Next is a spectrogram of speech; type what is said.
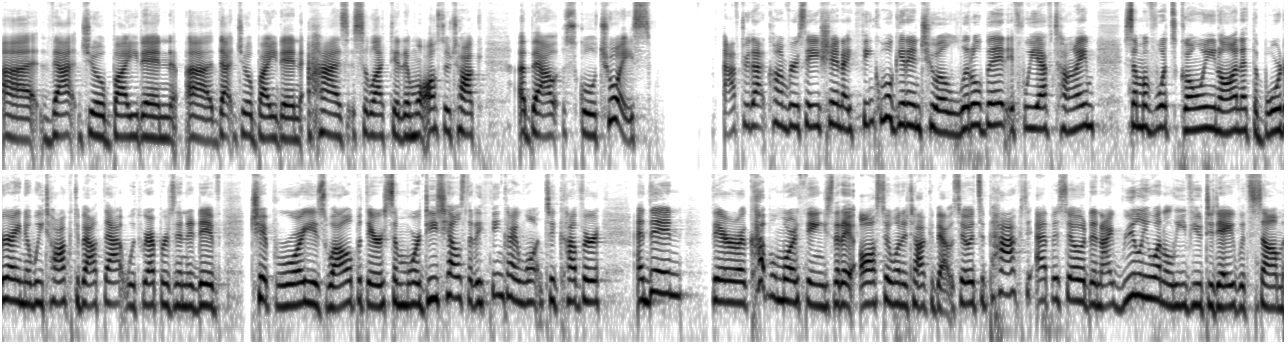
uh, that Joe Biden uh, that Joe Biden has selected. And we'll also talk about school choice after that conversation, I think we'll get into a little bit, if we have time, some of what's going on at the border. I know we talked about that with Representative Chip Roy as well, but there are some more details that I think I want to cover. And then there are a couple more things that I also want to talk about. So it's a packed episode, and I really want to leave you today with some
